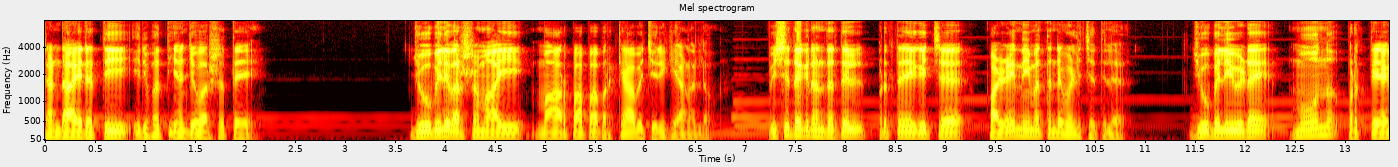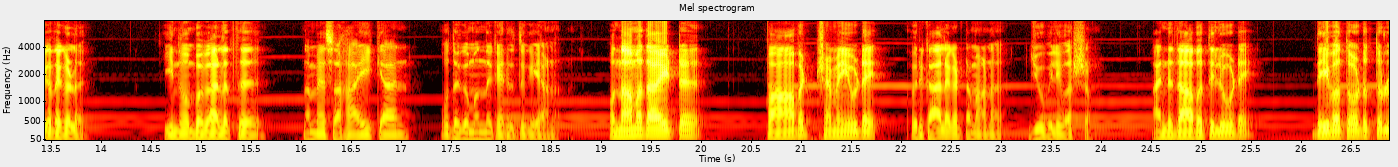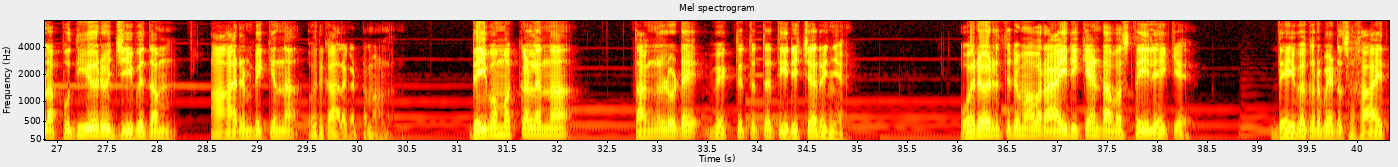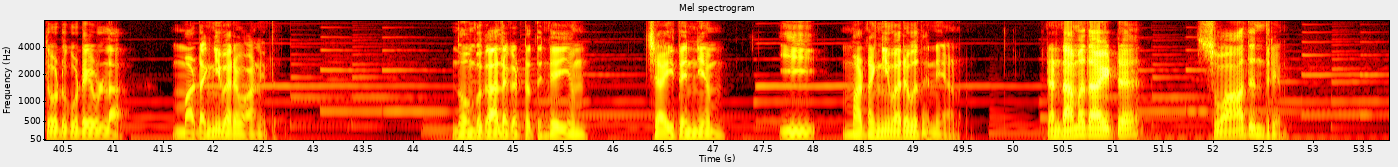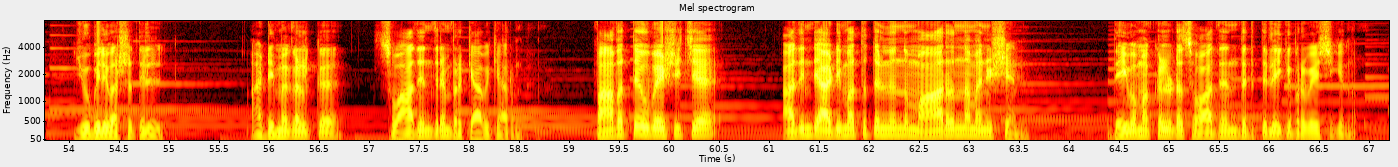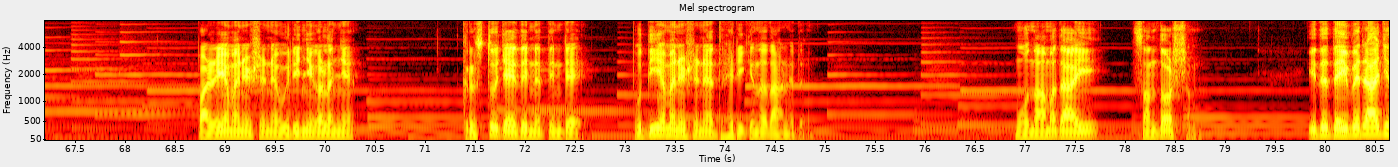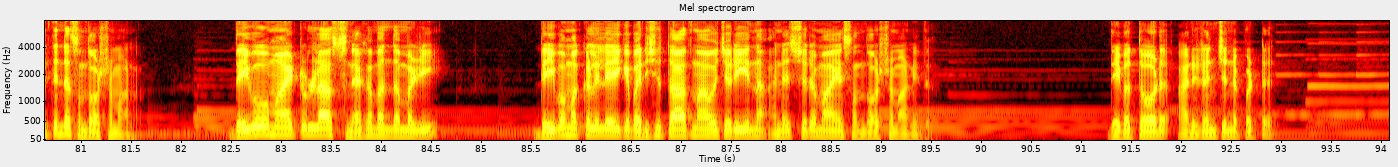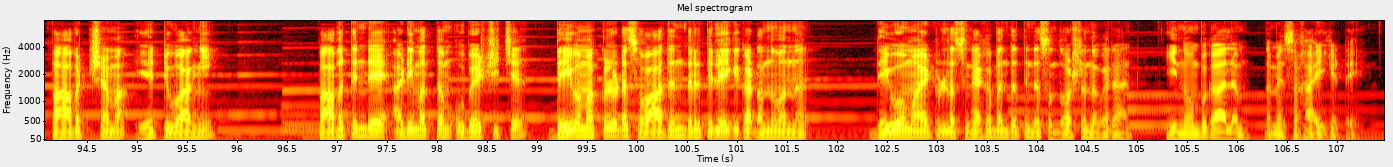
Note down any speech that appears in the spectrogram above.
രണ്ടായിരത്തി ഇരുപത്തിയഞ്ച് വർഷത്തെ ജൂബിലി വർഷമായി മാർപ്പാപ്പ പ്രഖ്യാപിച്ചിരിക്കുകയാണല്ലോ. വിശുദ്ധ ഗ്രന്ഥത്തിൽ പ്രത്യേകിച്ച് പഴയ നിയമത്തിന്റെ വെളിച്ചത്തിൽ ജൂബിലിയുടെ മൂന്ന് പ്രത്യേകതകൾ ഈ നോമ്പുകാലത്ത് നമ്മെ സഹായിക്കാൻ ഉതകുമെന്ന് കരുതുകയാണ്. ഒന്നാമതായിട്ട് പാപക്ഷമയുടെ ഒരു കാലഘട്ടമാണ് ജൂബിലി വർഷം. അനുതാപത്തിലൂടെ ദൈവത്തോടത്തുള്ള പുതിയൊരു ജീവിതം ആരംഭിക്കുന്ന ഒരു കാലഘട്ടമാണ്. ദൈവമക്കൾ എന്ന തങ്ങളുടെ വ്യക്തിത്വത്തെ തിരിച്ചറിഞ്ഞ് ഓരോരുത്തരും അവർ ആയിരിക്കേണ്ട അവസ്ഥയിലേക്ക് ദൈവകൃപയുടെ സഹായത്തോടു കൂടെയുള്ള മടങ്ങിവരവാണിത്. നോമ്പ് കാലഘട്ടത്തിന്റെയും ചൈതന്യം ഈ മടങ്ങി വരവ് തന്നെയാണ്. രണ്ടാമതായിട്ട് സ്വാതന്ത്ര്യം. ജൂബിലി വർഷത്തിൽ അടിമകൾക്ക് സ്വാതന്ത്ര്യം പ്രഖ്യാപിക്കാറുണ്ട്. പാപത്തെ ഉപേക്ഷിച്ച് അതിന്റെ അടിമത്തത്തിൽ നിന്നും മാറുന്ന മനുഷ്യൻ ദൈവമക്കളുടെ സ്വാതന്ത്ര്യത്തിലേക്ക് പ്രവേശിക്കുന്നു. പഴയ മനുഷ്യനെ ഉരിഞ്ഞുകളഞ്ഞ് ക്രിസ്തു ചൈതന്യത്തിന്റെ പുതിയ മനുഷ്യനെ ധരിക്കുന്നതാണിത്. മൂന്നാമതായി സന്തോഷം. ഇത് ദൈവരാജ്യത്തിന്റെ സന്തോഷമാണ്. ദൈവവുമായിട്ടുള്ള സ്നേഹബന്ധം വഴി ദൈവമക്കളിലേക്ക് പരിശുദ്ധാത്മാവ് ചൊരിയുന്ന അനശ്വരമായ സന്തോഷമാണിത്. ദൈവത്തോട് അനുരഞ്ജനപ്പെട്ട് പാപക്ഷമ ഏറ്റുവാങ്ങി പാപത്തിന്റെ അടിമത്തം ഉപേക്ഷിച്ച് ദൈവമക്കളുടെ സ്വാതന്ത്ര്യത്തിലേക്ക് കടന്നുവന്ന് ദൈവവുമായിട്ടുള്ള സ്നേഹബന്ധത്തിന്റെ സന്തോഷം നുകരാൻ ഈ നോമ്പുകാലം നമ്മെ സഹായിക്കട്ടെ.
